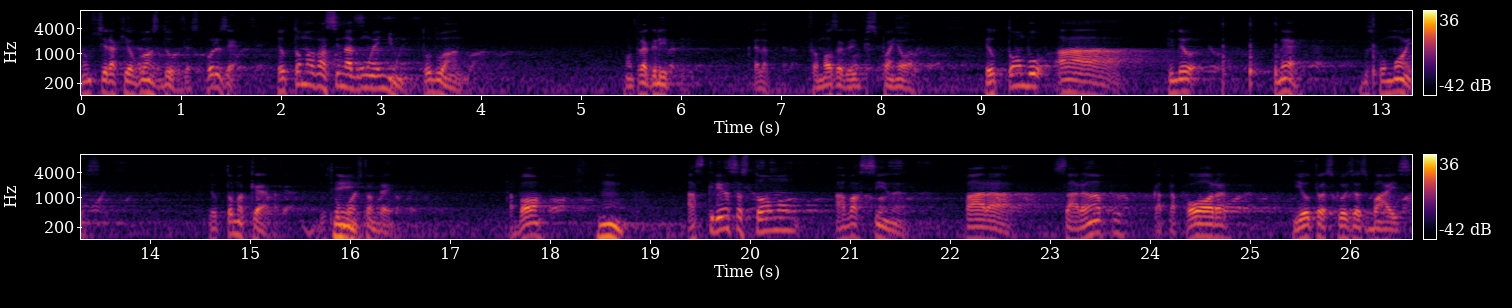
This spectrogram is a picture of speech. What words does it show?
vamos tirar aqui algumas dúvidas. Por exemplo, eu tomo a vacina H1N1 todo ano contra a gripe. aquela famosa gripe espanhola. Eu tomo a pneu, né, dos pulmões. Eu tomo aquela, dos Sim. pulmões também. Tá bom? As crianças tomam a vacina para sarampo, catapora e outras coisas mais,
